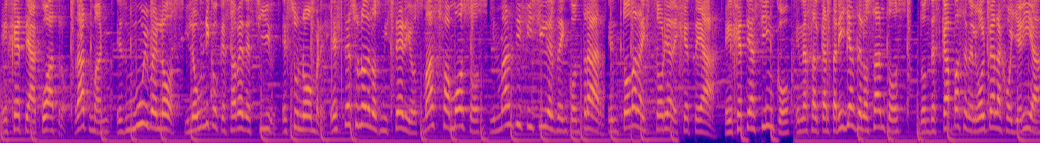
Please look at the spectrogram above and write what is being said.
en GTA 4. Ratman es muy veloz y lo único que sabe decir es su nombre. Este es uno de los misterios más famosos y más difíciles de encontrar en toda la historia de GTA. En GTA 5, en las alcantarillas de los Santos, donde escapas en el golpe a la joyería,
